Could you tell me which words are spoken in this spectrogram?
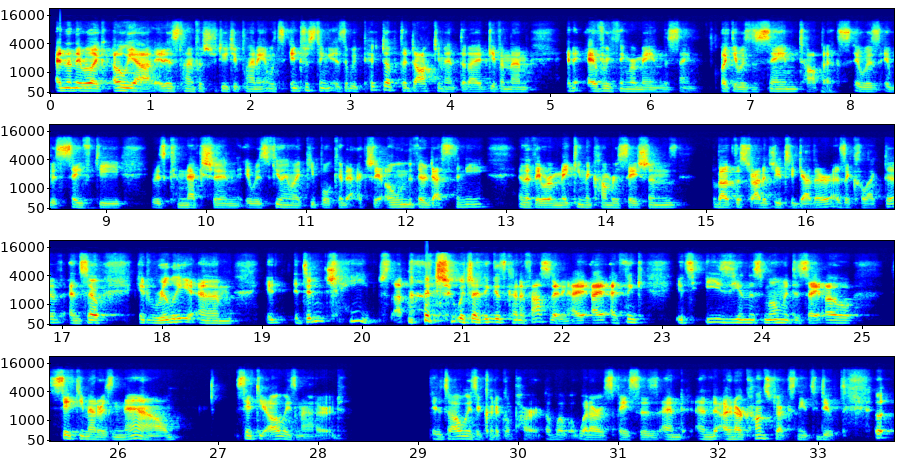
and then they were like, oh, yeah, it is time for strategic planning. And what's interesting is that we picked up the document that I had given them and everything remained the same. Like it was the same topics. It was, it was safety, it was connection, it was feeling like people could actually own their destiny and that they were making the conversations about the strategy together as a collective. And so it really, um, it, it didn't change that much, which I think is kind of fascinating. I, I, I think it's easy in this moment to say, oh, safety matters now. Safety always mattered it's always a critical part of what, what our spaces and, and and our constructs need to do.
